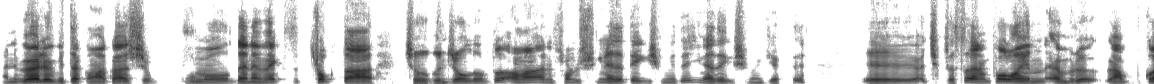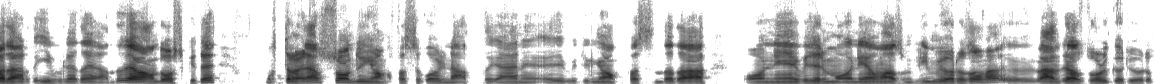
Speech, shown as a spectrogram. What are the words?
Hani böyle bir takıma karşı bunu denemek çok daha çılgınca olurdu ama hani sonuç yine de değişmedi. Yine değişmeyecekti. E, açıkçası hani Polonya'nın ömrü yani bu kadar da iyi bile dayandı. Lewandowski de muhtemelen son Dünya Kupası golünü attı. Yani e, bir Dünya Kupası'nda daha oynayabilir mi oynayamaz mı bilmiyoruz ama ben biraz zor görüyorum.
